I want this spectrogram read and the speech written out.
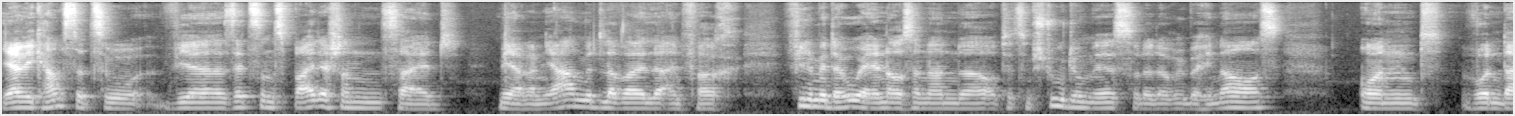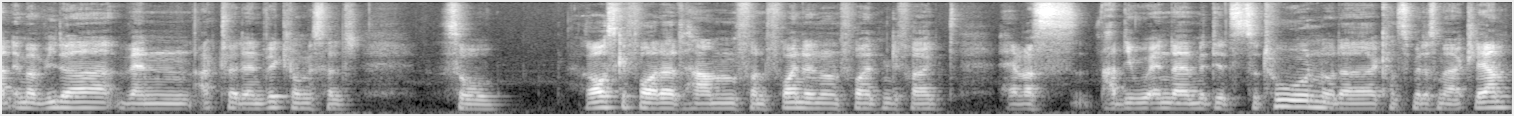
Ja, wie kam es dazu? Wir setzen uns beide schon seit mehreren Jahren mittlerweile einfach viel mit der UN auseinander, ob es jetzt im Studium ist oder darüber hinaus. Und wurden dann immer wieder, wenn aktuelle Entwicklungen es halt so herausgefordert haben, von Freundinnen und Freunden gefragt, hey, was hat die UN damit jetzt zu tun oder kannst du mir das mal erklären?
